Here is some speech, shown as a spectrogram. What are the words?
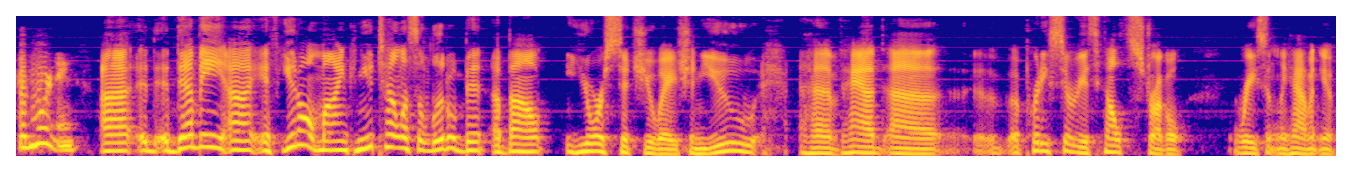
Good morning. Uh, Debbie, uh, if you don't mind, can you tell us a little bit about your situation? You have had uh, a pretty serious health struggle recently, haven't you?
